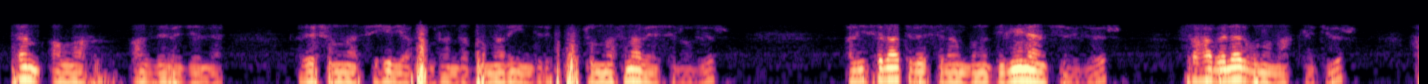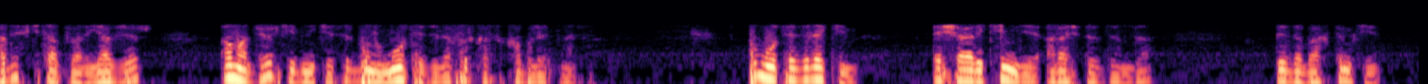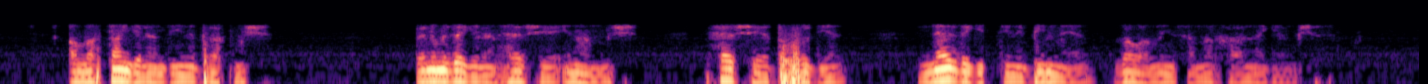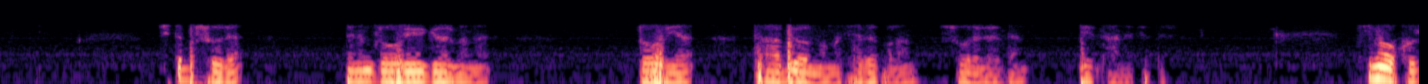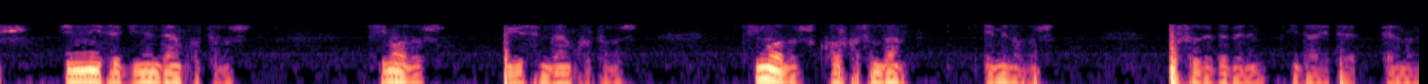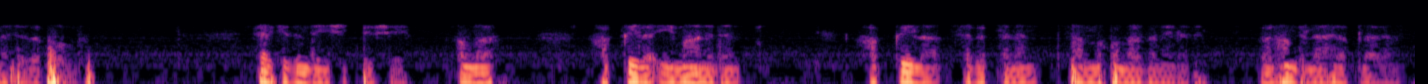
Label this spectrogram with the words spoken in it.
Hem Allah Azze ve Celle Resuluna sihir yapıldığında bunları indirip kurtulmasına vesile oluyor. Aleyhissalatü Vesselam bunu diliyle söylüyor. Sahabeler bunu naklediyor. Hadis kitapları yazıyor. Ama diyor ki İbn Kesir bunu Mu'tezile fırkası kabul etmez. Bu Mu'tezile kim? Eşari kim diye araştırdığımda bir de baktım ki Allah'tan gelen dini bırakmış, önümüze gelen her şeye inanmış, her şeye doğru diyen, nerede gittiğini bilmeyen zavallı insanlar haline gelmişiz. İşte bu sure benim doğruyu görmeme, doğruya tabi olmama sebep olan surelerden bir tanesidir. Kimi okur, cinni ise cininden kurtulur. Kimi olur, büyüsünden kurtulur. Kimi olur, korkusundan emin olur. Bu surede benim hidayete ermeme sebep oldu. Herkesin değişik bir şeyi. Allah hakkıyla iman eden, hakkıyla sebeplenen samimi kullardan eylesin. Velhamdülillahi Rabbil Alemin.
